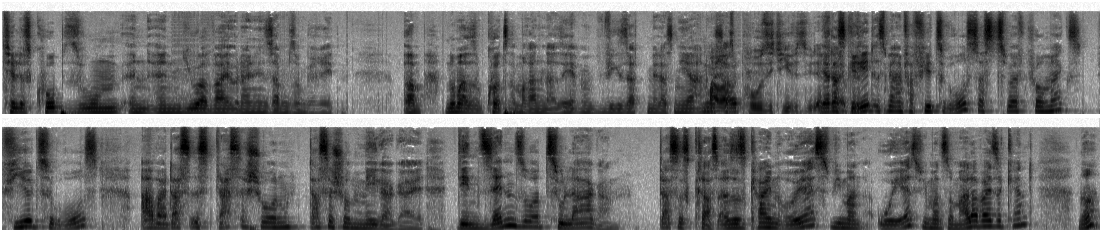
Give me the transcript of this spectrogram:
Teleskop-Zoom in, in Huawei oder in den Samsung-Geräten. Um, nur mal so kurz am Rande. Also ich habe, wie gesagt, mir das näher angeschaut. Mal was Positives wieder. Ja, das Gerät ist mir einfach viel zu groß, das 12 Pro Max. Viel zu groß. Aber das ist, das ist schon, das ist schon mega geil. Den Sensor zu lagern, das ist krass. Also es ist kein OES, wie man OES, wie man es normalerweise kennt, ne?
